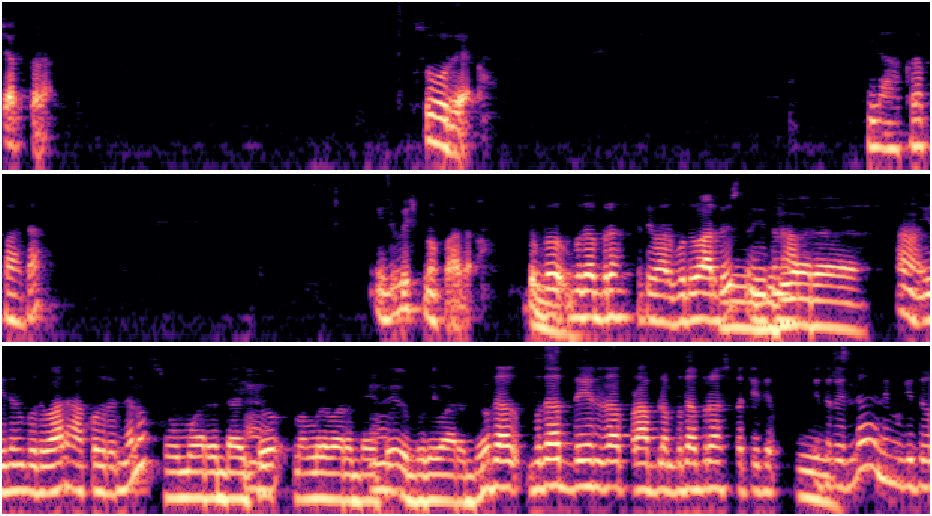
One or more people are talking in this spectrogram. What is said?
ಚಕ್ರ. ಸೂರ್ಯ. ಇಲ್ಲಿ ಆಕಳ ಪಾದ. ಇಲ್ಲಿ ವಿಷ್ಣು ಪಾದ. ಇದು ಬುಧ ಬೃಹಸ್ಪತಿವಾರ ಬುಧವಾರ ದಿವಸ ಬುಧವಾರ ಹಾ ಇದನ್ನ ಬುಧವಾರ ಹಾಕೋದ್ರಿಂದನು ಸೋಮವಾರದ್ದಾಯ್ತು ಮಂಗಳವಾರದ್ದಾಯ್ತು ಇದು ಬುಧವಾರದ್ದು. ಬುಧ ಬುಧದ ಏನಾರ ಪ್ರಾಬ್ಲಮ್ ಬುಧ ಬೃಹಸ್ಪತಿ ಇದು ಇದರಿಂದ ನಿಮ್ಗೆ ಇದು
